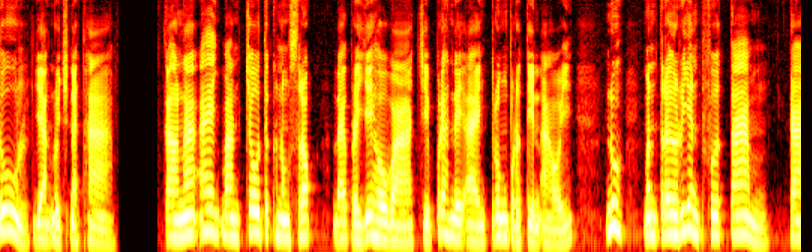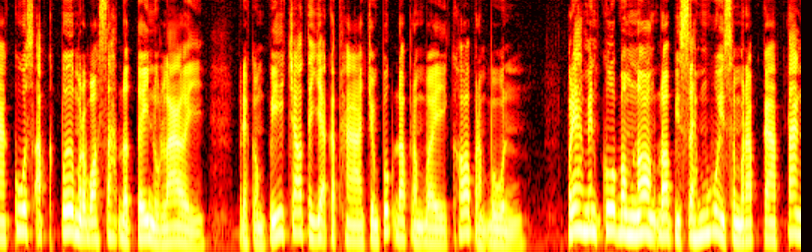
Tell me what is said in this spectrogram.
ទូលយ៉ាងដូចនេះថា កាលណាឯងបានចូលទៅក្នុងស្រុក ដែលព្រះយេហូវ៉ាជាព្រះនៃឯងទ្រង់ប្រទានឲ្យនោះមិនត្រូវរៀនធ្វើតាមការគួស្អប់ខ្ពើមរបស់សាសដតីនោះឡើយព្រះគម្ពីរចោទយកថាជំពូក18ខ9ព្រះមានគោលបំណងដ៏ពិសេសមួយសម្រាប់ការតាំង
